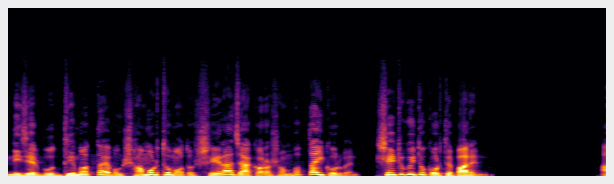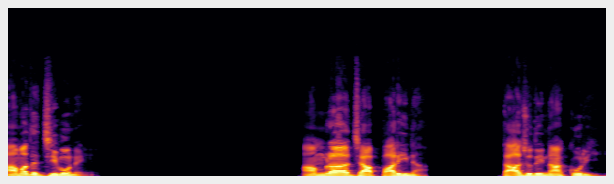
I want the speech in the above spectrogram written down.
নিজের বুদ্ধিমত্তা এবং সামর্থ্য মতো সেরা যা করা সম্ভব তাই করবেন। সেইটুকুই তো করতে পারেন। আমাদের জীবনে আমরা যা পারি না, তা যদি না করি,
